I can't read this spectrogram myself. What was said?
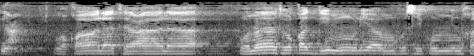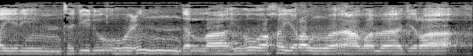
نعم. وقال تعالى وما تقدموا لأنفسكم من خير تجدوه عند الله هو خيرا وأعظم أجرا.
